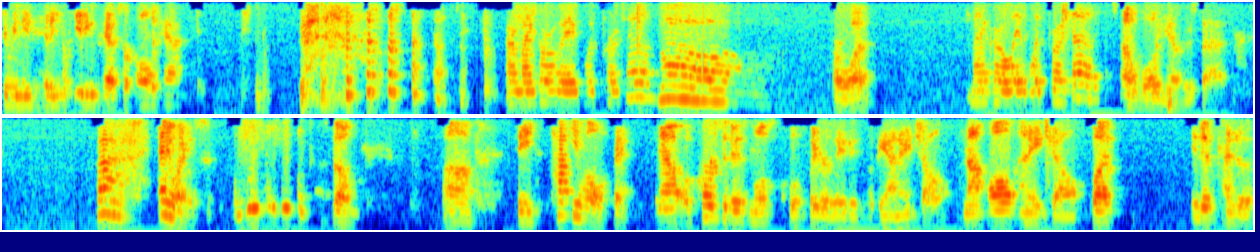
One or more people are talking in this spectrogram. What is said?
do we need heating heating pads for all the cats? Our microwave would protest. oh. Or what? Microwave would protest. Oh well, yeah, there's that. Uh, anyways, so uh, the Hockey Hall of Fame. Now, of course, it is most closely related with the NHL. Not all NHL, but it is kind of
